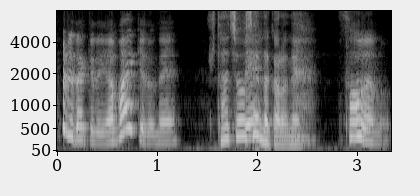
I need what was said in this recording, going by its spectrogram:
ンプルだけどやばいけどね。北朝鮮だからね。そうなの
